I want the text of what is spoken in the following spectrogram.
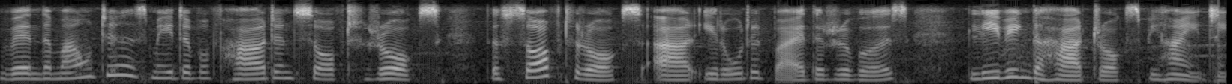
when the mountain is made up of hard and soft rocks, the soft rocks are eroded by the rivers, leaving the hard rocks behind.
